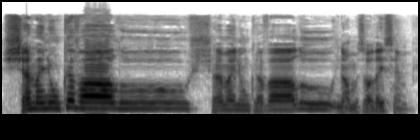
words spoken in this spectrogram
Chamem-lhe um cavalo! Chamem-lhe um cavalo! Não, mas odeio sempre.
